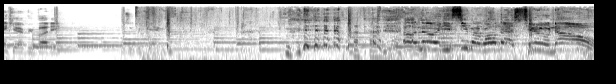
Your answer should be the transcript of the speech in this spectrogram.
Thank you, everybody. It was a good game. oh no, and you see my wall dash too. No.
